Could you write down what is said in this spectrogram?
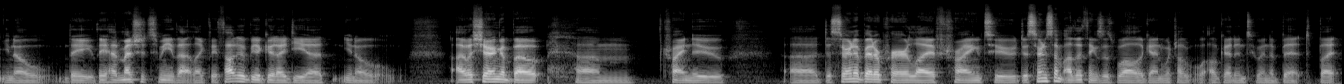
you know, they they had mentioned to me that like they thought it would be a good idea. You know, I was sharing about um, trying to. Uh, discern a better prayer life, trying to discern some other things as well, again, which I'll, I'll get into in a bit. But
